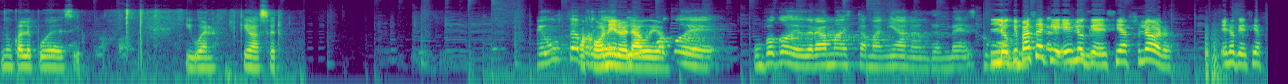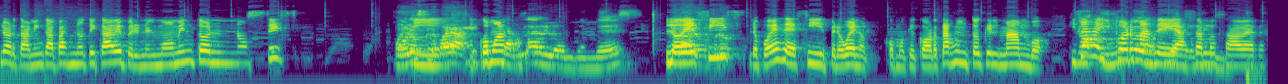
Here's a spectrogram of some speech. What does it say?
Nunca le pude decir. Y bueno, ¿qué va a hacer? Me gusta porque el audio. Un poco, de, un poco de drama esta mañana, ¿entendés? Como Lo que pasa es que es lo que decía Flor. Es lo que decía Flor, también capaz no te cabe, pero en el momento no sé. si- Por eso, y cómo charlarlo, ¿entendés? lo Claro, decís, lo podés decir, pero bueno, como que cortás un toque el mambo. Quizás No, hay formas de hacerlo saber.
